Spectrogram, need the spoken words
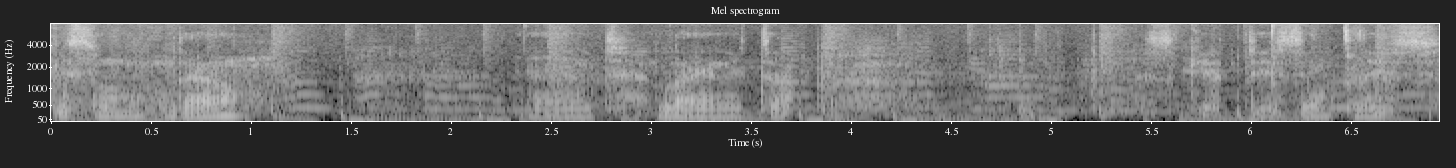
This one down and line it up. Let's get this in place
